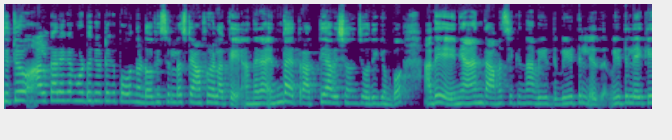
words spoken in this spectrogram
ചുറ്റും ആൾക്കാരൊക്കെ അങ്ങോട്ടും ഇങ്ങോട്ടൊക്കെ പോകുന്നുണ്ട് ഓഫീസിലുള്ള സ്റ്റാഫുകളൊക്കെ. അന്നേരം എന്താ ഇത്ര അത്യാവശ്യം? ആവശ്യമെന്ന് ചോദിക്കുമ്പോൾ അതെ ഞാൻ താമസിക്കുന്ന വീട്ട് വീട്ടിൽ വീട്ടിലേക്ക്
